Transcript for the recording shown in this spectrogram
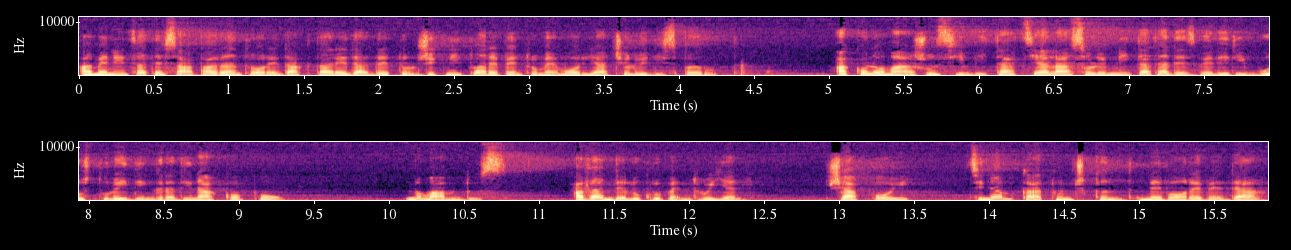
amenințate să apară într-o redactare de-a dreptul jignitoare pentru memoria celui dispărut. Acolo m-a ajuns invitația la solemnitatea dezvelirii bustului din grădina Copou. Nu m-am dus. Aveam de lucru pentru el. Și apoi țineam că atunci când ne vom revedea,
